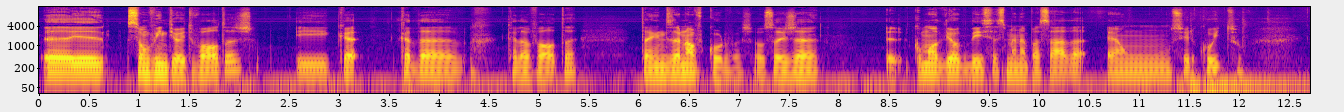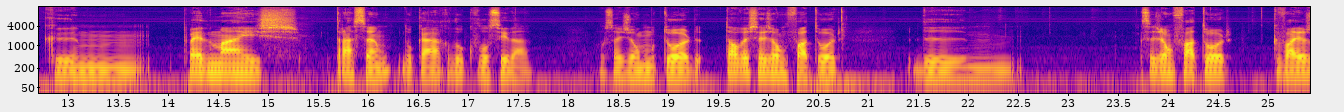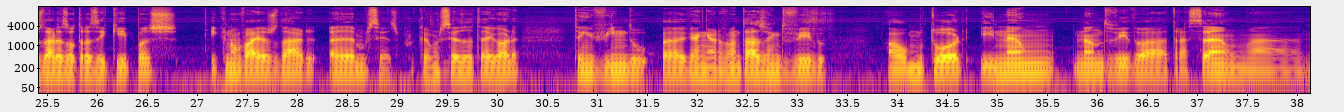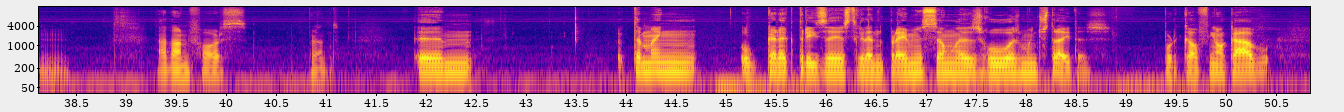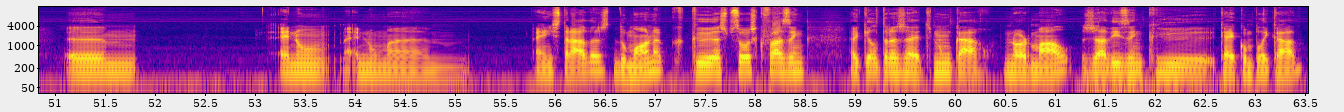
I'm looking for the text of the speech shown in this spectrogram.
Eh, são 28 voltas e ca- cada, cada volta tem 19 curvas, ou seja, eh, como o Diogo disse a semana passada, é um circuito que hum, pede mais tração do carro do que velocidade. Ou seja, o motor talvez seja um fator de hum, seja um fator que vai ajudar as outras equipas e que não vai ajudar a Mercedes, porque a Mercedes até agora tem vindo a ganhar vantagem devido ao motor e não, não devido à tração, à, à downforce. Pronto. Hum, também o que caracteriza este grande prémio são as ruas muito estreitas, porque ao fim e ao cabo hum, é, num, é numa é em estradas do Mónaco que as pessoas que fazem aquele trajeto num carro normal já dizem que, que é complicado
